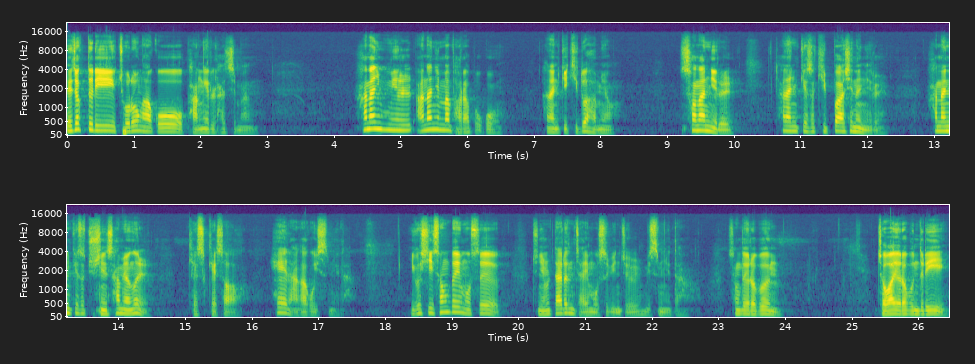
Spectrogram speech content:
대적들이 조롱하고 방해를 하지만 하나님을 하나님만 바라보고 하나님께 기도하며 선한 일을 하나님께서 기뻐하시는 일을 하나님께서 주신 사명을 계속해서 해 나가고 있습니다. 이것이 성도의 모습, 주님을 따르는 자의 모습인 줄 믿습니다. 성도 여러분, 저와 여러분들이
